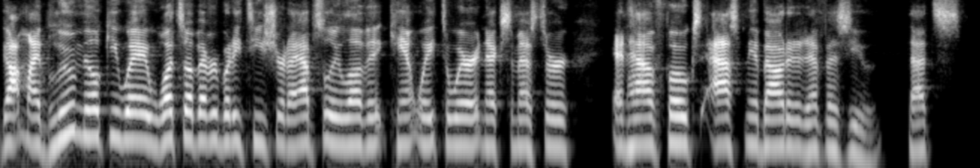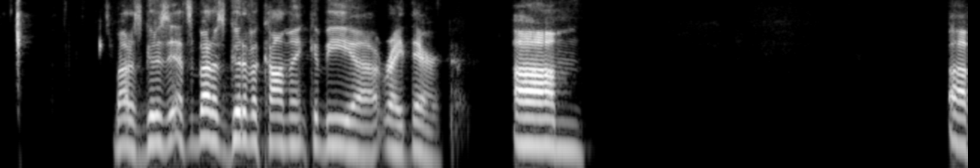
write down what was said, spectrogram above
got my blue Milky Way. What's up, everybody? T-shirt. I absolutely love it. Can't wait to wear it next semester and have folks ask me about it at FSU. That's it's about as good as that's about as good of a comment could be uh, right there. Um, uh,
